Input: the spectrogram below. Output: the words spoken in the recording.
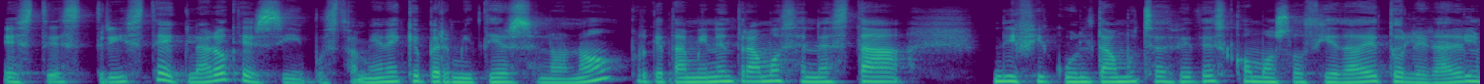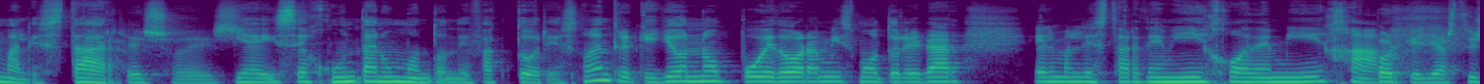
estés triste. Claro que sí, pues también hay que permitírselo, ¿no? Porque también entramos en esta dificultad muchas veces como sociedad de tolerar el malestar. Eso es. Y ahí se juntan un montón de factores, ¿no? Entre que yo no puedo ahora mismo tolerar el malestar de mi hijo o de mi hija. Porque ya estoy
